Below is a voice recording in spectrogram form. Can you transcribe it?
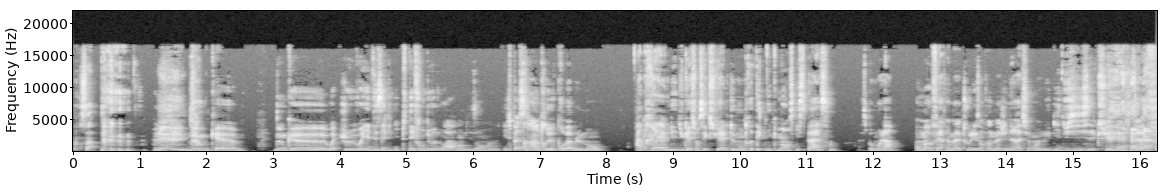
pour ça. donc, euh, donc euh, ouais, je voyais des ellipses, des fondus au noir en me disant, euh, il se passera un truc probablement. Après, l'éducation sexuelle te montre techniquement ce qui se passe à ce moment-là. On m'a offert, comme à tous les enfants de ma génération, euh, le guide du zizi sexuel de Titeuf.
